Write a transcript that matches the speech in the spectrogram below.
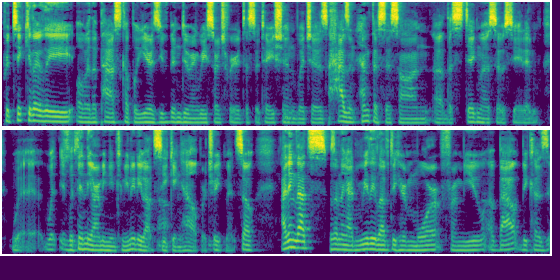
particularly over the past couple years, you've been doing research for your dissertation, mm-hmm. which is has an emphasis on uh, the stigma associated with, within the Armenian community about uh-huh. seeking help or treatment. So I think that's something I'd really love to hear more from you about because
